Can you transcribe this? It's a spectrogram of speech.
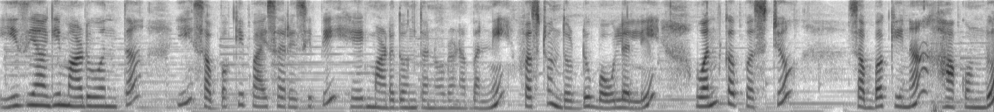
ಈಸಿಯಾಗಿ ಮಾಡುವಂಥ ಈ ಸಬ್ಬಕ್ಕಿ ಪಾಯಸ ರೆಸಿಪಿ ಹೇಗೆ ಮಾಡೋದು ಅಂತ ನೋಡೋಣ. ಬನ್ನಿ. ಫಸ್ಟ್ ಒಂದು ದೊಡ್ಡ ಬೌಲಲ್ಲಿ ಒಂದು ಕಪ್ಪಷ್ಟು ಸಬ್ಬಕ್ಕಿನ ಹಾಕ್ಕೊಂಡು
